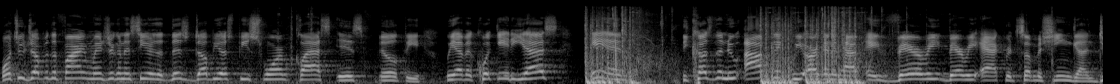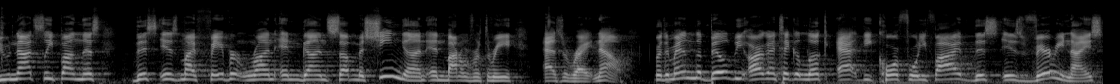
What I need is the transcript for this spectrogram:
Once you jump in the firing range, you're going to see here that this WSP Swarm class is filthy. We have a quick ADS and because the new optic, we are going to have a very, very accurate submachine gun. Do not sleep on this. This is my favorite run and gun submachine gun in Modern Warfare 3 as of right now. For the remainder of the build, we are going to take a look at the COR-45. This is very nice,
